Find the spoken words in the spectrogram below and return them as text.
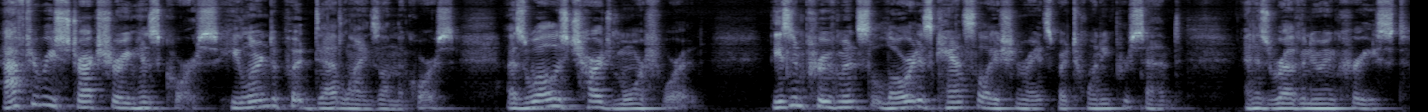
After restructuring his course, he learned to put deadlines on the course, as well as charge more for it. These improvements lowered his cancellation rates by 20%, and his revenue increased.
